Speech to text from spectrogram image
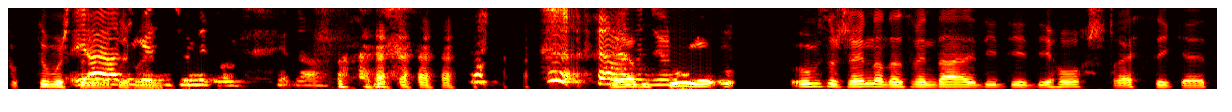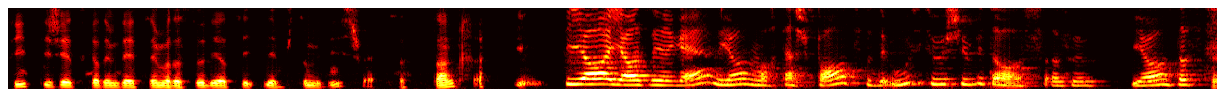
Du, du musst Ja, ja, die gehen schon nicht aus. Ja. ja, ja cool. Umso schöner, dass wenn da die, die, die hochstressige Zeit ist, jetzt gerade im Dezember, dass du dir Zeit nimmst, um mit uns zu schwätzen. Danke. Ja, ja, sehr gerne. Ja, macht auch Spaß, der Austausch über das. Also, ja, das, ja.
